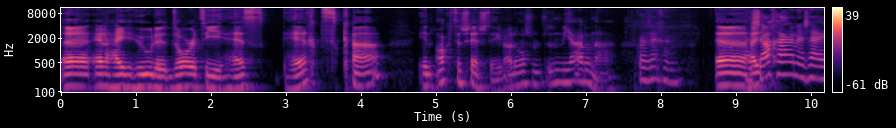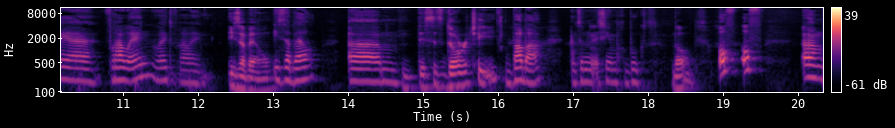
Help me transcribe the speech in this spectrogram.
Eh, en hij huwde Dorothy Hes- Hertzka in 68. Nou, dat was een jaar daarna. Ik wou zeggen. Eh, Hij, hij, zag haar en hij zei, vrouw 1, hoe heet de vrouw 1? Isabel. Isabel. Ehm, This is Dorothy. Baba. En toen is hij hem geboekt. Dan. Of, of ehm,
